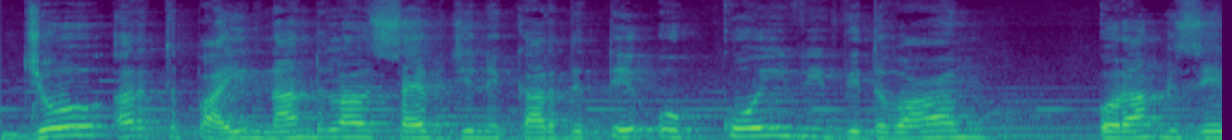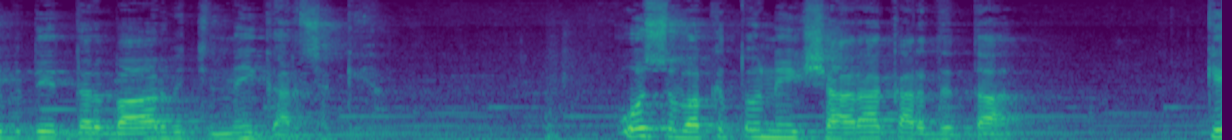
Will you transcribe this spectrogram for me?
ਜੋ ਅਰਥ ਭਾਈ ਨੰਦ ਲਾਲ ਸਾਹਿਬ ਜੀ ਨੇ ਕਰ ਦਿੱਤੇ, ਉਹ ਕੋਈ ਵੀ ਵਿਦਵਾਨ ਔਰੰਗਜ਼ੇਬ ਦੇ ਦਰਬਾਰ ਵਿੱਚ ਨਹੀਂ ਕਰ ਸਕਿਆ। ਉਸ ਵਕਤ ਉਹਨੇ ਇਸ਼ਾਰਾ ਕਰ ਦਿੱਤਾ ਕਿ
